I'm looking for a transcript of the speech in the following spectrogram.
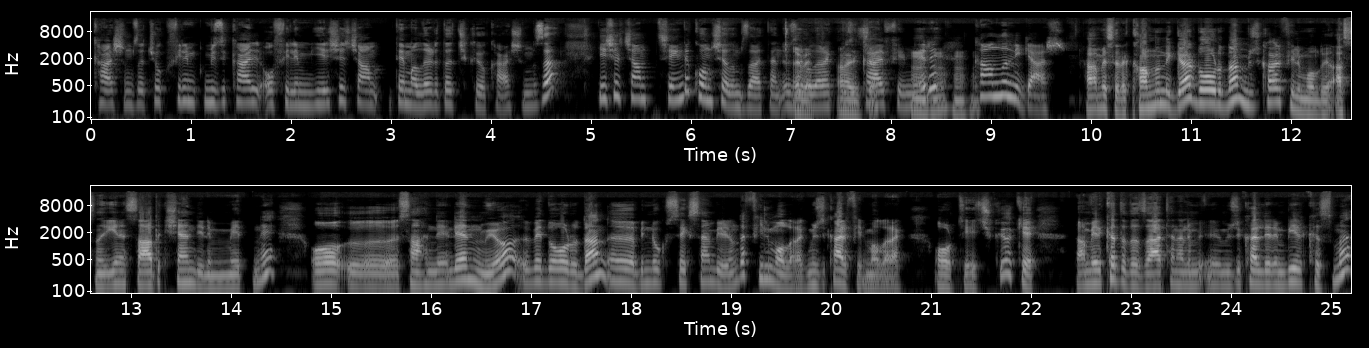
karşımıza çok film, müzikal o film Yeşilçam temaları da çıkıyor karşımıza. Yeşilçam şeyinde konuşalım zaten özel Evet, olarak ayrıca. müzikal filmleri. Hı hı hı. Kanlı Nigar. Ha mesela Kanlı Nigar doğrudan müzikal film oluyor. Aslında yine Sadık Şendil'in metni o e, sahnelenmiyor ve doğrudan e, 1981 yılında film olarak, müzikal film olarak ortaya çıkıyor ki Amerika'da da zaten hani müzikallerin bir kısmı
